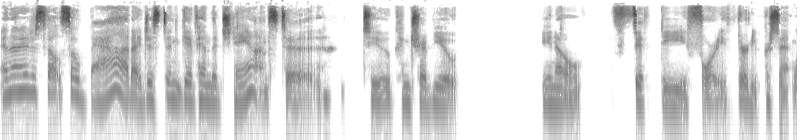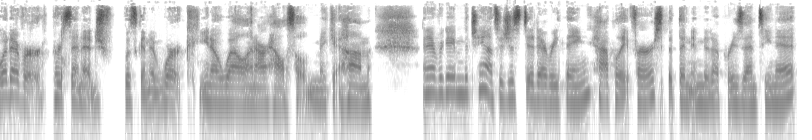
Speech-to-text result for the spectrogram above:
And then I just felt so bad. I just didn't give him the chance to, to contribute, you know, 50, 40, 30%, whatever percentage was going to work, you know, well in our household and make it hum. I never gave him the chance. I just did everything happily at first, but then ended up resenting it.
